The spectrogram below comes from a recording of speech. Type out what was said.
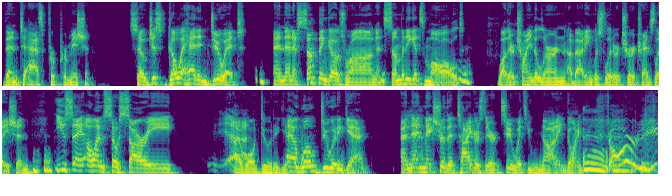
than to ask for permission. So just go ahead and do it. And then if something goes wrong and somebody gets mauled while they're trying to learn about English literature or translation, you say, Oh, I'm so sorry. I won't do it again. I won't do it again. And then make sure that Tiger's there too with you nodding, going, Mm, Sorry.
